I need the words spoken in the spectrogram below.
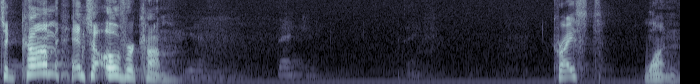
to come and to overcome. Christ won.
